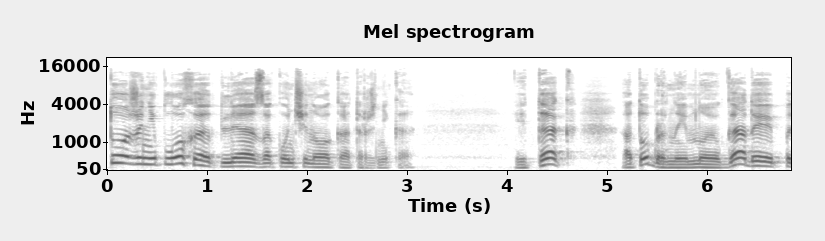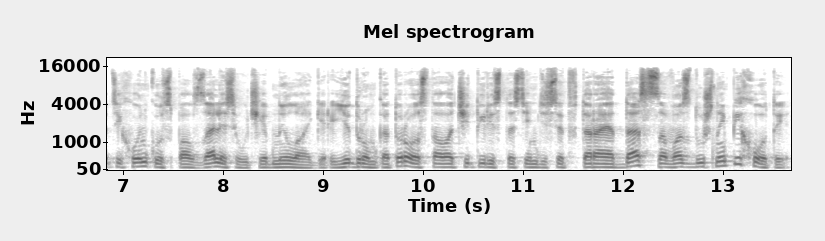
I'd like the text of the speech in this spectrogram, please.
Тоже неплохо для законченного каторжника. Итак, Отобранные мною гады потихоньку сползались в учебный лагерь, ядром которого стала 472-я Дасса воздушной пехоты,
